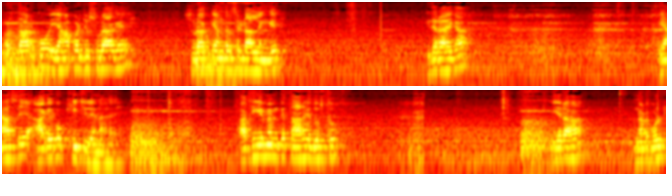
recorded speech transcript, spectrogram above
और तार को यहाँ पर जो सुराग है, सुराग के अंदर से डाल लेंगे। इधर आएगा। यहाँ से आगे को खींच लेना है। आधी एम एम के तार है दोस्तों। ये रहा नट बोल्ट।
